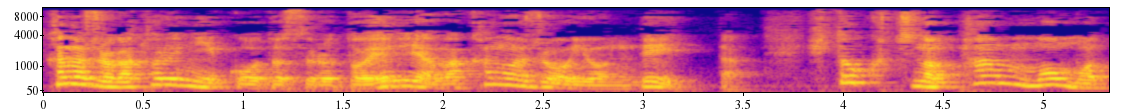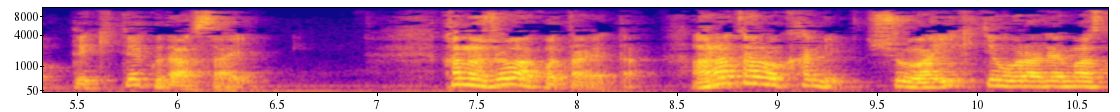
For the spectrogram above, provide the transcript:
彼女が取りに行こうとするとエリアは彼女を呼んでいった。一口のパンも持ってきてください。彼女は答えた。あなたの神、主は生きておられます。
